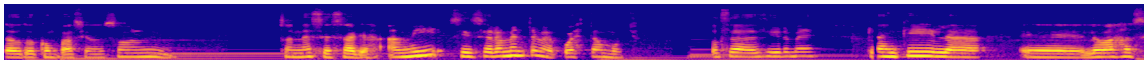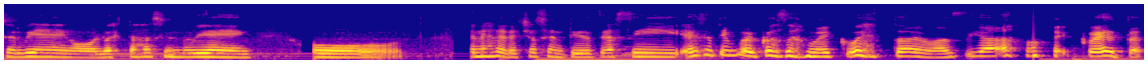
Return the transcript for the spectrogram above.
autocompasión son, son necesarias. A mí, sinceramente, me cuesta mucho. O sea, decirme, tranquila, eh, lo vas a hacer bien o lo estás haciendo bien o tienes derecho a sentirte así. Ese tipo de cosas me cuesta demasiado, me cuesta.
